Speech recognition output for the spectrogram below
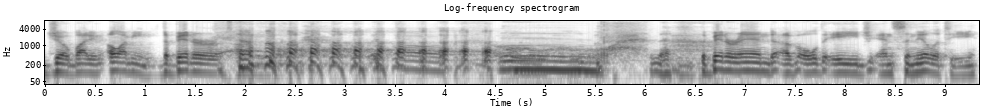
Joe Biden. Oh, I mean the bitter, um, the, the, bitter end of old age and senility.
